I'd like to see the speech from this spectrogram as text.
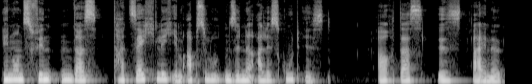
in uns finden, dass tatsächlich im absoluten Sinne alles gut ist. Auch das ist eine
